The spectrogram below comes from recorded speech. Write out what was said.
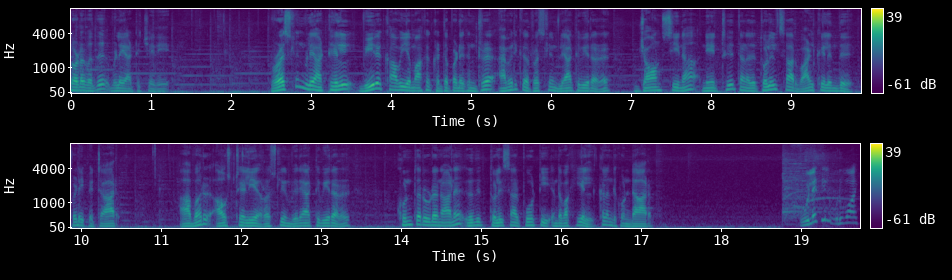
தொடர்வது விளையாட்டுச் செய்தி. ரெஸ்லிங் விளையாட்டில் வீரகாவியமாக கட்டப்படுகின்ற அமெரிக்க ரெஸ்லிங் விளையாட்டு வீரர் ஜான் சீனா நேற்று தனது தொழில்சார் வாழ்க்கையிலிருந்து விடைபெற்றார். அவர் ஆஸ்திரேலிய ரெஸ்லிங் விளையாட்டு வீரர் குண்டருடனான இறுதி தொழில்சார் போட்டி என்ற வகையில் கலந்து கொண்டார். உலகில் உருவாகி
